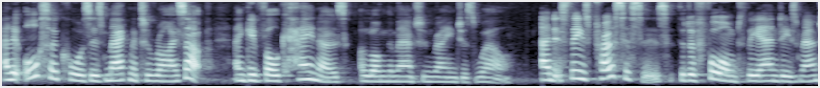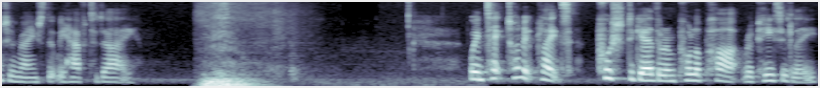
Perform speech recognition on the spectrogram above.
And it also causes magma to rise up and give volcanoes along the mountain range as well. And it's these processes that have formed the Andes mountain range that we have today. When tectonic plates push together and pull apart repeatedly,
